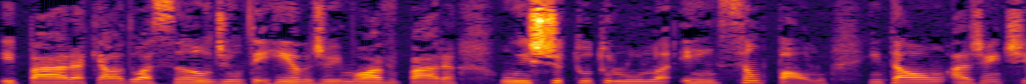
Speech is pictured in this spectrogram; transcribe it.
e para aquela doação de um terreno, de um imóvel para o Instituto Lula em São Paulo. Então, a gente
